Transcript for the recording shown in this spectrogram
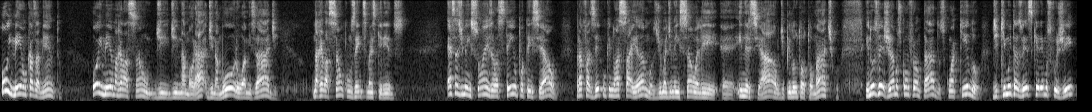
ou em meio a um casamento, ou em meio a uma relação de, de, namorar, de namoro ou amizade, na relação com os entes mais queridos. Essas dimensões elas têm o potencial para fazer com que nós saiamos de uma dimensão ali é, inercial, de piloto automático, e nos vejamos confrontados com aquilo de que muitas vezes queremos fugir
